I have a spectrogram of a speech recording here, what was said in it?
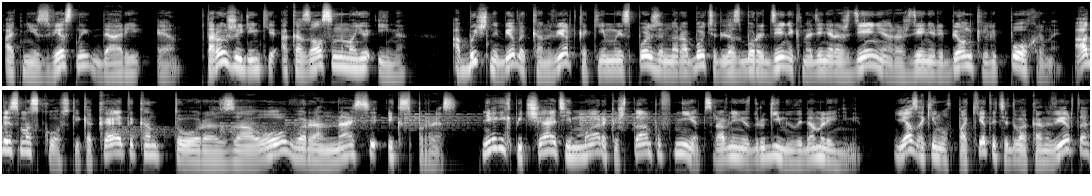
от неизвестной Дарьи Н. Второй жиденький оказался на мое имя. Обычный белый конверт, какие мы используем на работе для сбора денег на день рождения, рождение ребенка или похороны. Адрес московский, какая-то контора, ЗАО Варанаси Экспресс. Никаких печатей, марок и штампов нет в сравнении с другими уведомлениями. Я закинул в пакет эти два конверта,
